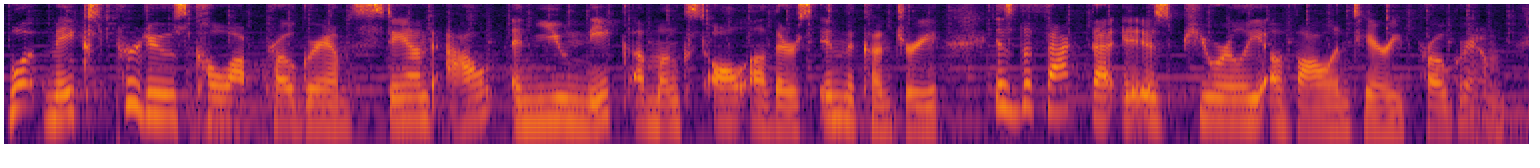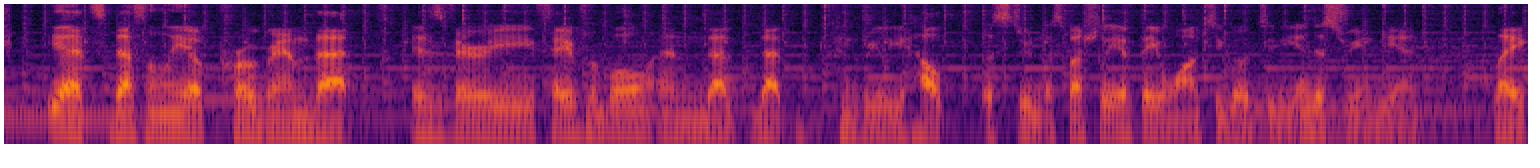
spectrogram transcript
What makes Purdue's co-op program stand out and unique amongst all others in the country is the fact that it is purely a voluntary program. Yeah, it's definitely a program that is very favorable and that, that can really help a student, especially if they want to go to the industry in the end. Like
